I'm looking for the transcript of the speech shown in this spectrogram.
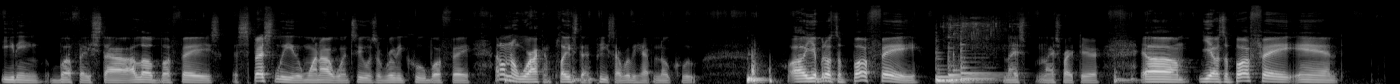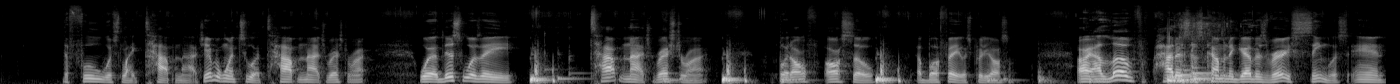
eating buffet style. I love buffets, especially the one I went to. It was a really cool buffet. I don't know where I can place that piece. I really have no clue. Oh, uh, yeah, but it was a buffet. Nice, nice right there. Um, yeah, it was a buffet and the food was like top notch. You ever went to a top notch restaurant? Well, this was a top notch restaurant, but also a buffet. It was pretty awesome. All right, I love how this is coming together. It's very seamless, and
